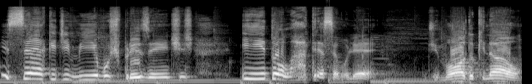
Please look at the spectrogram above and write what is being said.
que cerque de mimos presentes e idolatre essa mulher de modo que não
